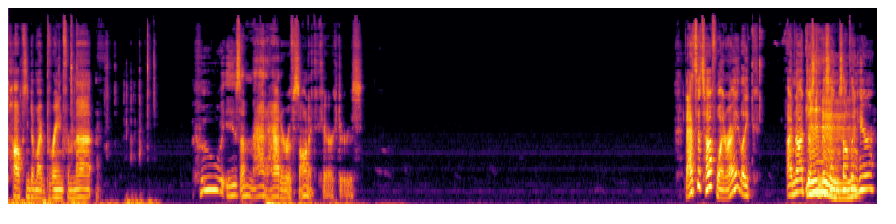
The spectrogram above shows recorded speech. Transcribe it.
pops into my brain from that. Who is a Mad Hatter of Sonic characters? That's a tough one, right? Like, I'm not just missing Mhm. something here.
